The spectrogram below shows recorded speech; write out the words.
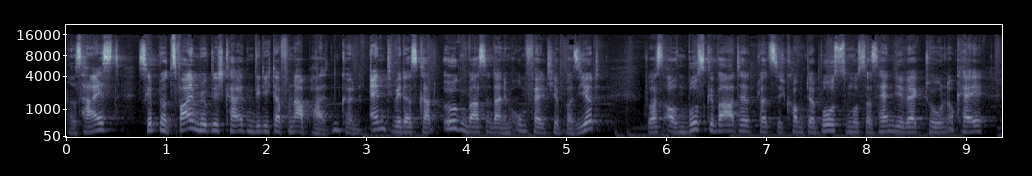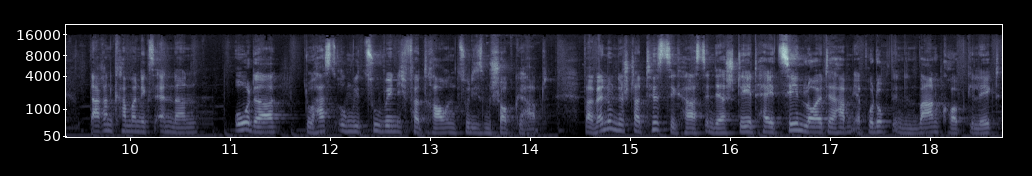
Das heißt, es gibt nur zwei Möglichkeiten, die dich davon abhalten können. Entweder ist gerade irgendwas in deinem Umfeld hier passiert, du hast auf den Bus gewartet, plötzlich kommt der Bus, du musst das Handy wegtun, okay, daran kann man nichts ändern. Oder du hast irgendwie zu wenig Vertrauen zu diesem Shop gehabt. Weil wenn du eine Statistik hast, in der steht, hey, zehn Leute haben ihr Produkt in den Warenkorb gelegt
